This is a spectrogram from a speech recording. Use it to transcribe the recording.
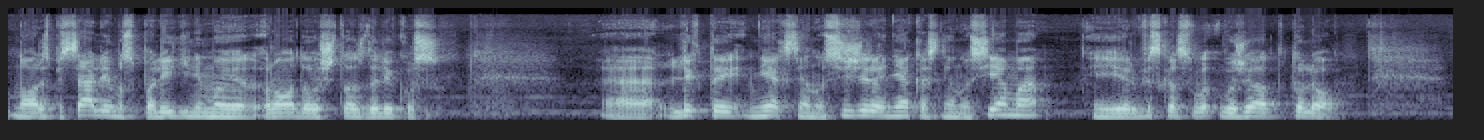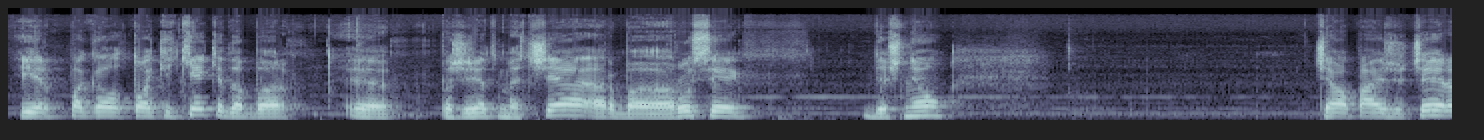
noriu specialiai jums palyginimui rodau šitos dalykus. E, liktai niekas nenusižiūrė, niekas nenusiema, ir viskas važiuoja toliau. Ir pagal tokį kiekį dabar, e, pažiūrėtume čia arba Rusijai, dešiniau, Čia, pavyzdžiui, čia yra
